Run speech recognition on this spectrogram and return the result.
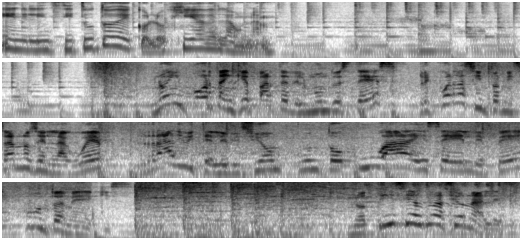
en el Instituto de Ecología de la UNAM. No importa en qué parte del mundo estés, recuerda sintonizarnos en la web radio y Noticias Nacionales.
